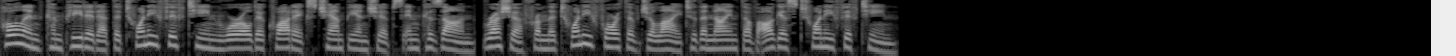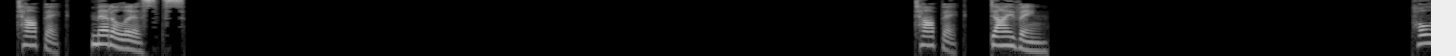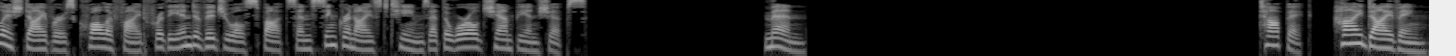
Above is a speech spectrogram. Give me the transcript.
Poland competed at the 2015 World Aquatics Championships in Kazan, Russia from 24 July to 9 August 2015. Medalists Diving Polish divers qualified for the individual spots and synchronized teams at the World Championships. Men. High diving.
